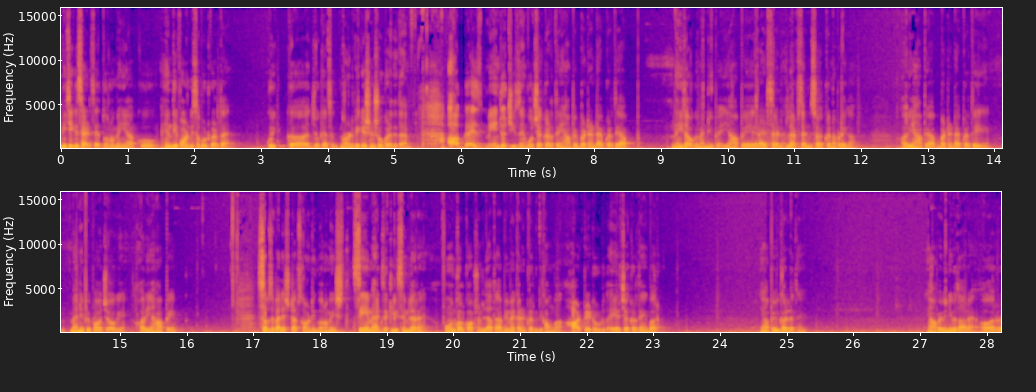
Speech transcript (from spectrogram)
नीचे की साइड से दोनों में ही आपको हिंदी फॉन्ट भी सपोर्ट करता है। क्विक जो कह सकते नोटिफिकेशन शो कर देता है। अब गाइज़ मेन जो चीज़ें वो चेक करते हैं, यहाँ पे बटन टैप करते हैं आप। नहीं जाओगे मेन्यू पे, यहाँ पे राइट साइड लेफ़्ट साइड में स्वाइप करना पड़ेगा। और यहाँ पे आप बटन टैप करते ही मेन्यू पे पहुँच जाओगे। और यहाँ पे सबसे पहले स्टेप्स काउंटिंग दोनों में सेम एक्जैक्टली सिमिलर है। फ़ोन कॉल का ऑप्शन मिल जाता है, अभी मैं कनेक्ट करके दिखाऊँगा। हार्ट रेट और एयर चेक करते हैं एक बार। यहाँ पे भी कर लेते हैं। यहाँ पे भी नहीं बता रहा है। और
